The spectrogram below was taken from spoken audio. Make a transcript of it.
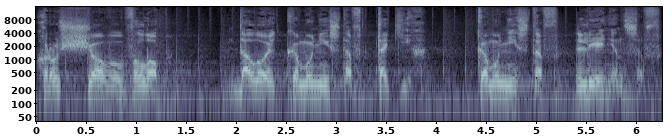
Хрущеву в лоб. Долой коммунистов таких, коммунистов-ленинцев.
